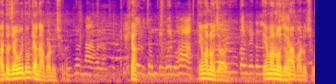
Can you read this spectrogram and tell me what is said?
હા તો જવું તો ક્યાં ના પાડું છું? એમાં ન જવાય. એમાં ન જવાય. ના પાડું છું.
